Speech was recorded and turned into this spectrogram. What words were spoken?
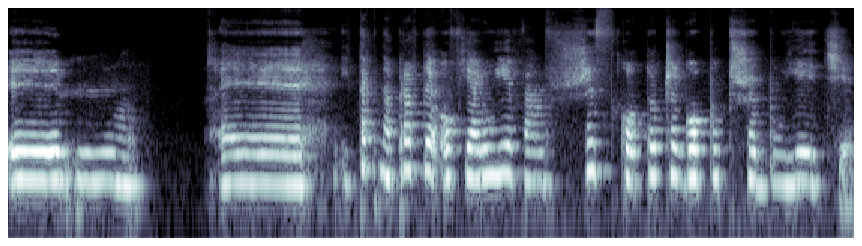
Mm, i tak naprawdę ofiaruje Wam wszystko to, czego potrzebujecie.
